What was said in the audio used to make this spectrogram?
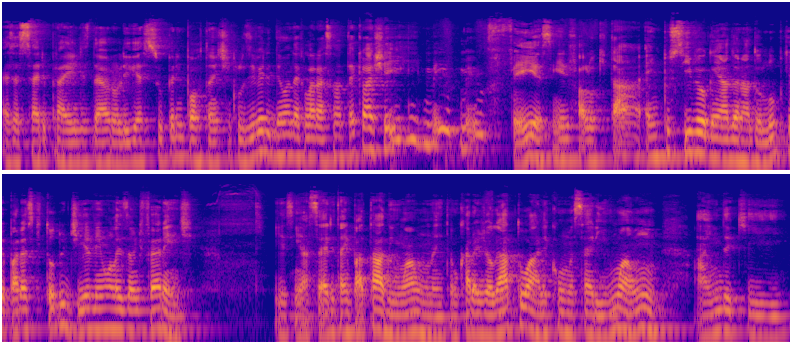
essa série para eles da Euroliga é super importante. Inclusive, ele deu uma declaração até que eu achei meio, meio feia, assim. Ele falou que tá, é impossível ganhar do Anadolu, porque parece que todo dia vem uma lesão diferente. E assim, a série tá empatada em 1 a 1 né? Então o cara jogar a toalha com uma série em 1 a 1 ainda que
